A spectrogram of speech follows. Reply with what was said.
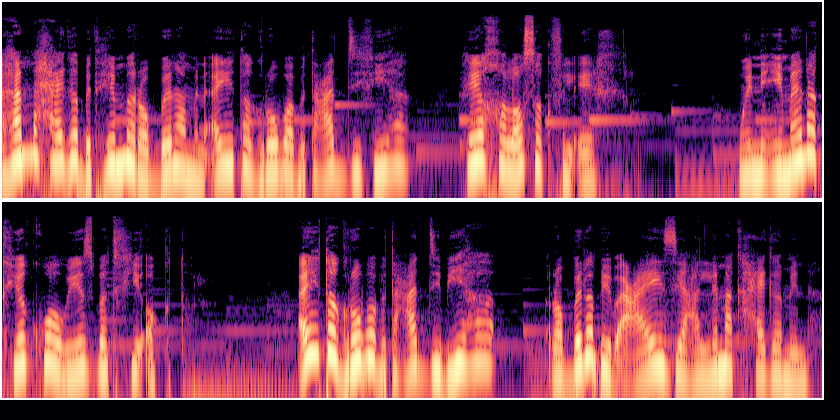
أهم حاجة بتهم ربنا من أي تجربة بتعدي فيها هي خلاصك في الآخر وإن إيمانك يقوى ويثبت فيه أكتر. أي تجربة بتعدي بيها ربنا بيبقى عايز يعلمك حاجة منها.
